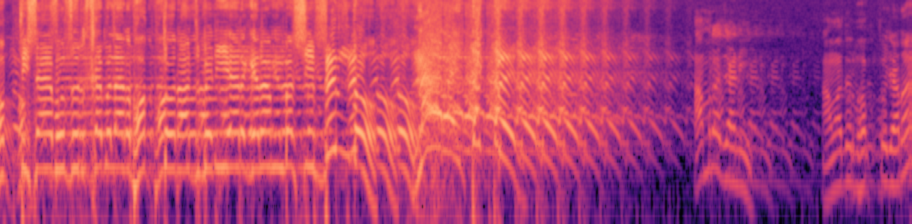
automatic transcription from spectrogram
মুফতি সাহেব হুজুর কেবলার ভক্ত রাজবাড়িয়ার গ্রামবাসী বৃন্দ নারাই তাকবীর। আমরা জানি আমাদের ভক্ত যারা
